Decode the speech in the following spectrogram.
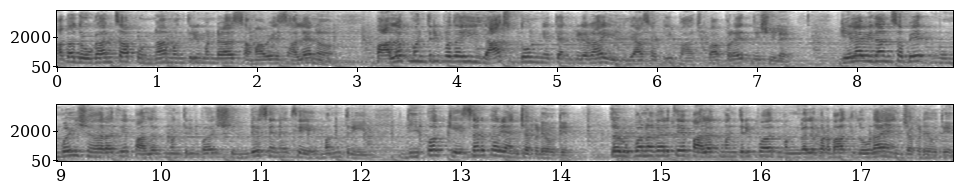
आता दोघांचा पुन्हा मंत्रिमंडळात समावेश झाल्यानं पालकमंत्रीपदही याच दोन नेत्यांकडे राहील यासाठी भाजपा प्रयत्नशील आहे. गेल्या विधानसभेत मुंबई शहराचे पालकमंत्रीपद शिंदे सेनेचे मंत्री दीपक केसरकर यांच्याकडे होते. तर उपनगरचे पालकमंत्रीपद मंगलप्रभात लोढा यांच्याकडे होते.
